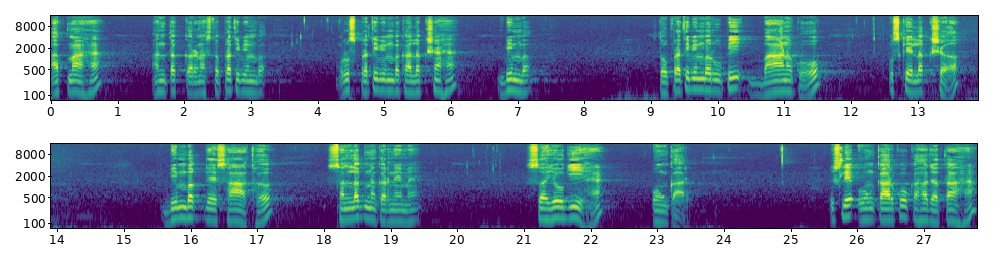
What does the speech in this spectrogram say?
आत्मा है अंतकरणस्थ प्रतिबिंब। और उस प्रतिबिंब का लक्ष्य है बिंब। तो प्रतिबिंब रूपी बाण को उसके लक्ष्य बिंबक के साथ संलग्न करने में सहयोगी है ओंकार। इसलिए ओंकार को कहा जाता है,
